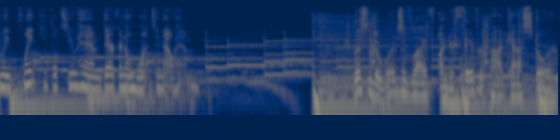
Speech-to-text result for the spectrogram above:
we point people to Him, they're going to want to know Him. Listen to Words of Life on your favorite podcast store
